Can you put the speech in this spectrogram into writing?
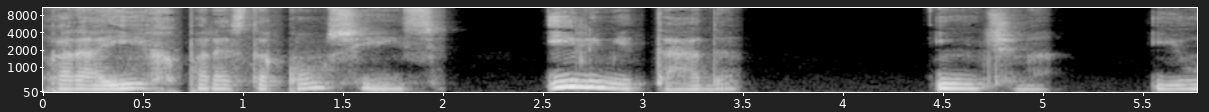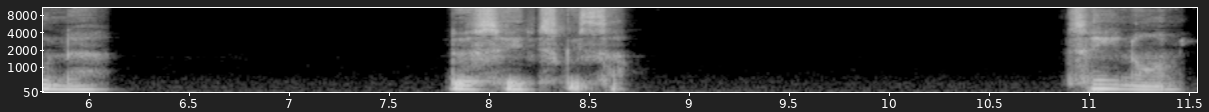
para ir para esta consciência ilimitada, íntima e una dos seres que são. Sem nome,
